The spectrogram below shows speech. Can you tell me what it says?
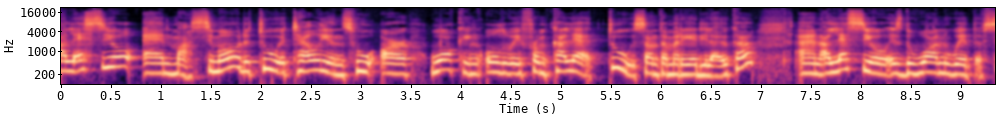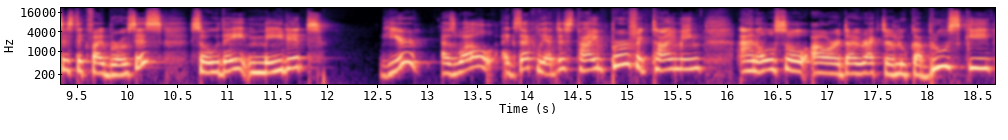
Alessio and Massimo, the two Italians who are walking all the way from Calais to Santa Maria di Leuca, and Alessio is the one with cystic fibrosis, so they made it here as well. Exactly at this time perfect timing. And also our director luca bruschi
